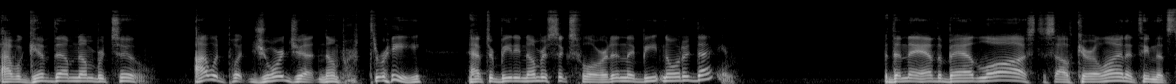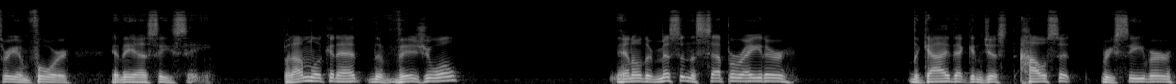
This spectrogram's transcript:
I would give them number two. I would put Georgia at number three after beating number six Florida, and they beat Notre Dame. But then they have the bad loss to South Carolina, team that's three and four in the SEC. But I'm looking at the visual. You know, they're missing the separator, the guy that can just house it, receiver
